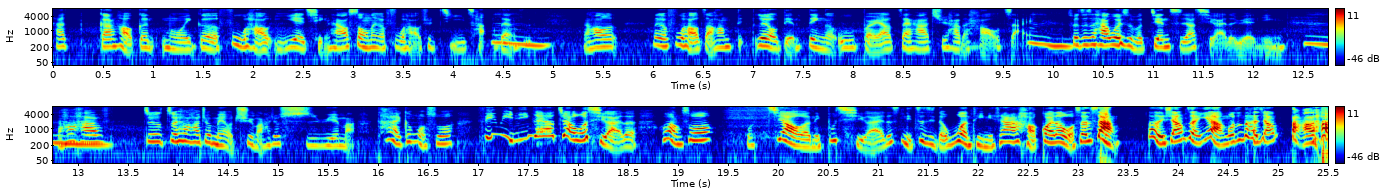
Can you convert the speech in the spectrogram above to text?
他刚好跟某一个富豪一夜情，他要送那个富豪去机场这样子。嗯然后那个富豪早上六点订了 Uber 要载他去他的豪宅，嗯，所以这是他为什么坚持要起来的原因。嗯然后他就是最后他就没有去嘛，他就失约嘛。他还跟我说菲比，你应该要叫我起来的。我想说，我叫了你不起来，这是你自己的问题，你现在好怪到我身上，到底想怎样？我真的很想打他，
